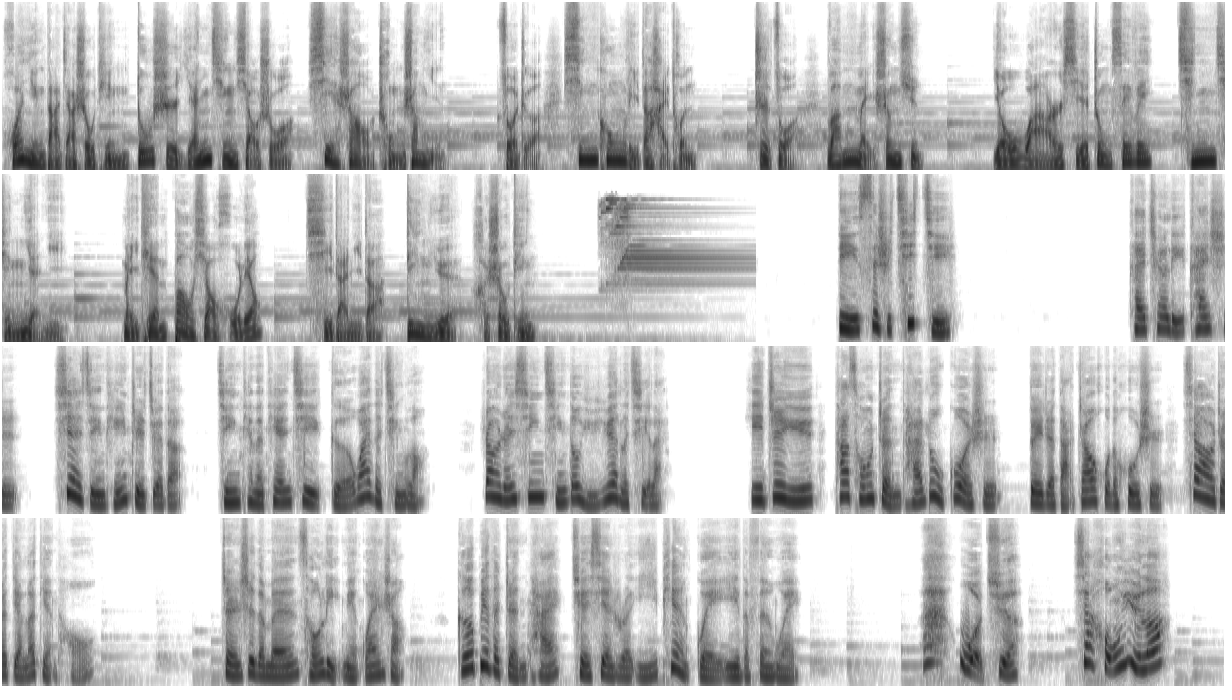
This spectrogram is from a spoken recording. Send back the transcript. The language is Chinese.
欢迎大家收听都市言情小说《谢少宠上瘾》，作者：星空里的海豚，制作：完美声讯，由婉儿携众 CV 亲情演绎，每天爆笑互撩，期待你的订阅和收听。第四十七集，开车离开时，谢景亭只觉得今天的天气格外的晴朗。让人心情都愉悦了起来，以至于他从诊台路过时，对着打招呼的护士笑着点了点头。诊室的门从里面关上，隔壁的诊台却陷入了一片诡异的氛围。哎，我去，下红雨了，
